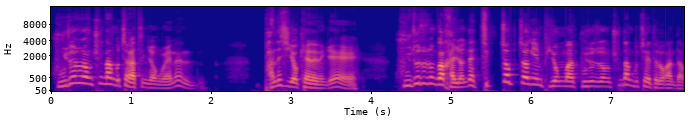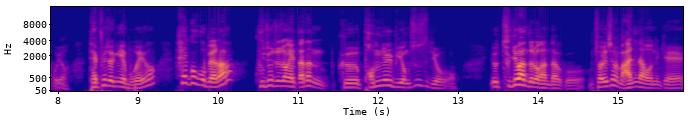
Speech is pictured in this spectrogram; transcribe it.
구조조정 충당부채 같은 경우에는 반드시 기억해야 되는 게 구조조정과 관련된 직접적인 비용만 구조조정 충당 부채에 들어간다고요. 대표적인 게 뭐예요? 해고급여랑 구조조정에 따른 그 법률 비용 수수료 요 두 개만 들어간다고. 저희 시험에 많이 나오는 게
